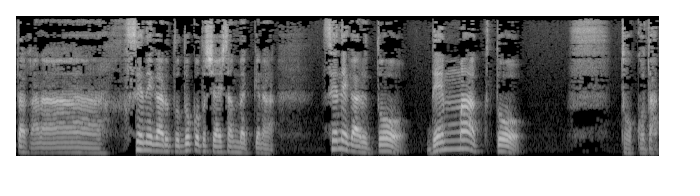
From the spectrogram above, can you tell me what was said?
たかな？セネガルとどこと試合したんだっけな？セネガルと、デンマークと、どこだっ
